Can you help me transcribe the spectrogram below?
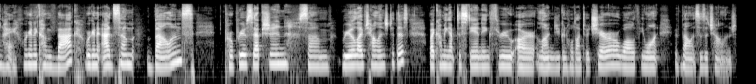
Okay, we're going to come back. We're going to add some balance, proprioception, some real life challenge to this by coming up to standing through our lunge. You can hold onto a chair or a wall if you want, if balance is a challenge.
